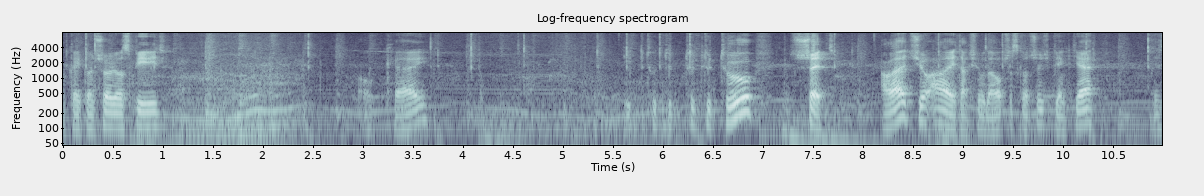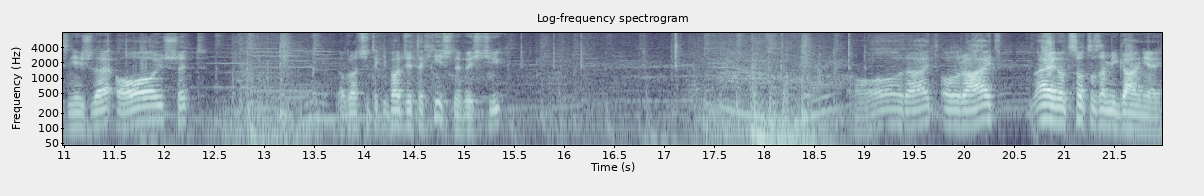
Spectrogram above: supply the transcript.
Ok, control your speed. Okej. I tu, tu, tu, tu, tu. Shit. Ale, ci, ale i tak się udało przeskoczyć, pięknie. Jest nieźle. Oj, shit. Dobra, czyli taki bardziej techniczny wyścig. Alright, alright. Ej, no co to za miganie?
